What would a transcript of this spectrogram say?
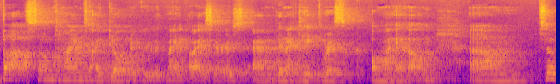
But sometimes I don't agree with my advisors, and then I take the risk on my own. Um, so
